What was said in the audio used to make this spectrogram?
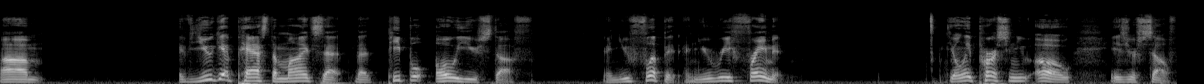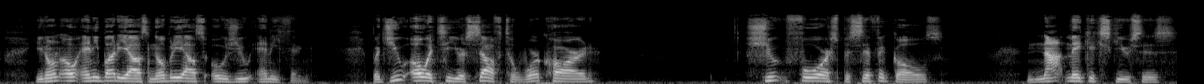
Um, if you get past the mindset that people owe you stuff and you flip it and you reframe it, the only person you owe is yourself. You don't owe anybody else. Nobody else owes you anything. But you owe it to yourself to work hard, shoot for specific goals, not make excuses,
